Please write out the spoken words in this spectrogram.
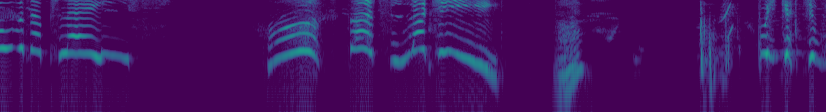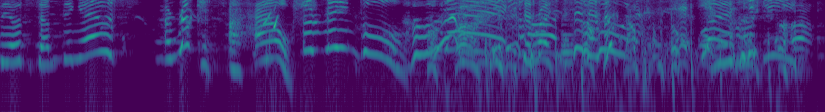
over the place. Oh, that's lucky! Huh? We get to build something else. A rocket. A house. A rainbow. Hooray! Right.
